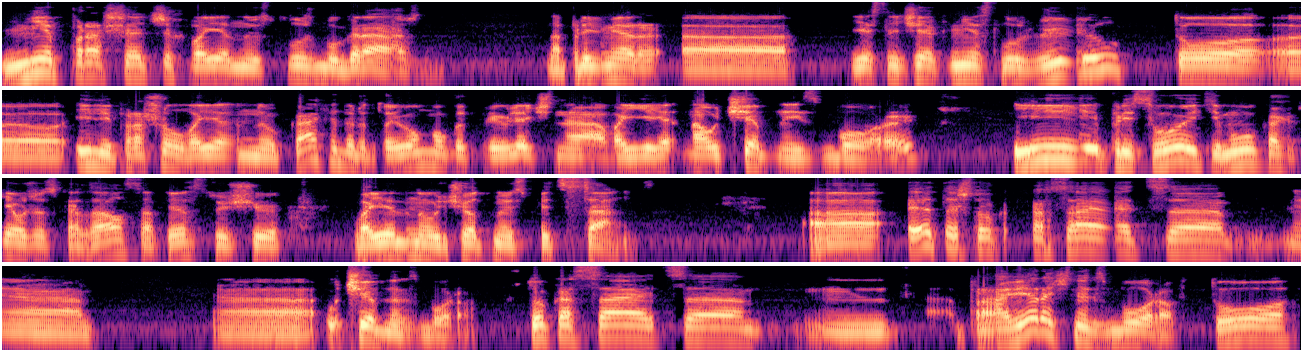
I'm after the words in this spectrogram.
не прошедших военную службу граждан. Например, а, если человек не служил, то э, или прошел военную кафедру, то его могут привлечь на, воен... на учебные сборы и присвоить ему, как я уже сказал, соответствующую военно-учетную специальность. А, это что касается э, э, учебных сборов. Что касается проверочных сборов, то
